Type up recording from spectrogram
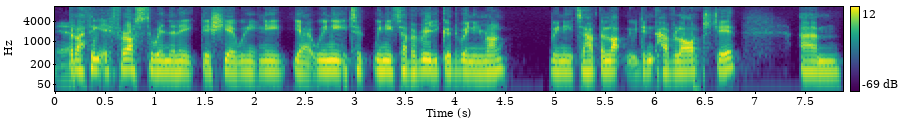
yeah. but I think if for us to win the league this year, we need yeah, we need to we need to have a really good winning run. We need to have the luck that we didn't have last year. Um,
